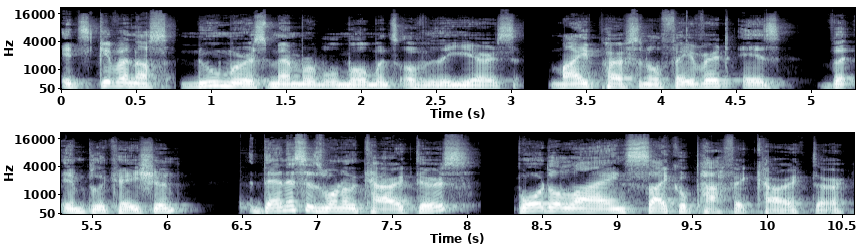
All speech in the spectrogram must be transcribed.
It's given us numerous memorable moments over the years. My personal favorite is The Implication. Dennis is one of the characters, borderline psychopathic character.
